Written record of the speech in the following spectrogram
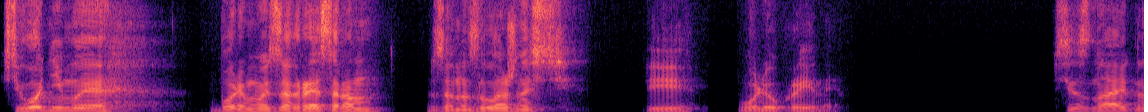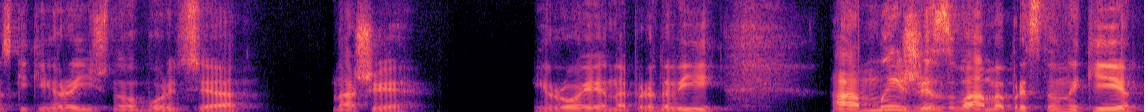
Сьогодні ми боремось з агресором за незалежність і волю України. Всі знають, наскільки героїчно борються наші герої на передовій. А ми же з вами, представники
